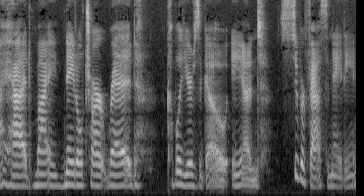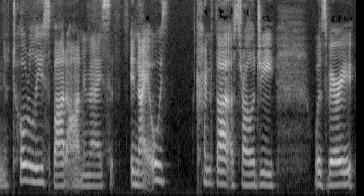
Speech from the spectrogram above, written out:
I had my natal chart read a couple years ago and super fascinating, totally spot on and I and I always kind of thought astrology was very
